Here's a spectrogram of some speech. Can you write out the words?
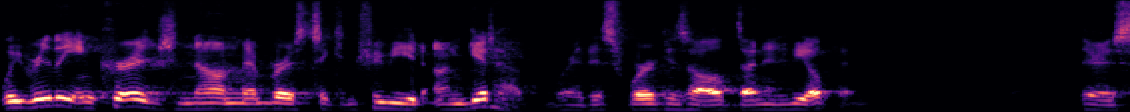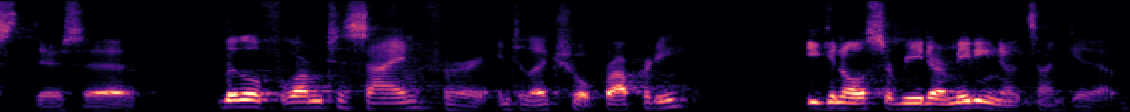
we really encourage non-members to contribute on GitHub, where this work is all done in the open. There's, there's a little form to sign for intellectual property. You can also read our meeting notes on GitHub.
